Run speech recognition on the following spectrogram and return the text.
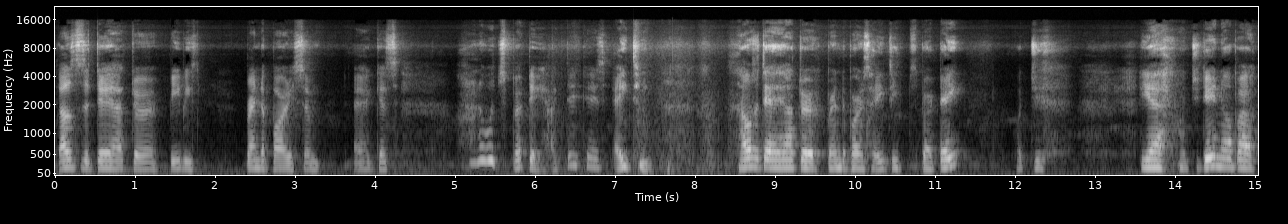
That was the day after BB's Brenda Barty's seven. I guess I don't know which birthday. I think it's 18. That was the day after Brenda Barty's 18th birthday. What you? Yeah, what you didn't know about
